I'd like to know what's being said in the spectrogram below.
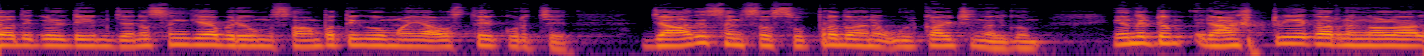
ജാതികളുടെയും ജനസംഖ്യാപരവും സാമ്പത്തികവുമായ അവസ്ഥയെക്കുറിച്ച് ജാതി സെൻസസ് സുപ്രധാന ഉൾക്കാഴ്ച നൽകും. എന്നിട്ടും രാഷ്ട്രീയ കാരണങ്ങളാൽ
